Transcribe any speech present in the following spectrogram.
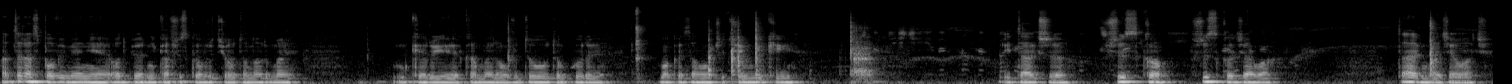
A teraz po wymianie odbiornika wszystko wróciło do normy. Kieruję kamerą w dół, do góry. Mogę załączyć silniki. I także wszystko, wszystko działa tak ma działać.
